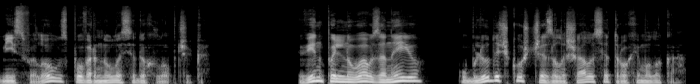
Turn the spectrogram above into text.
Міс Фелоус повернулася до хлопчика. Він пильнував за нею, у блюдечку ще залишалося трохи молока.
